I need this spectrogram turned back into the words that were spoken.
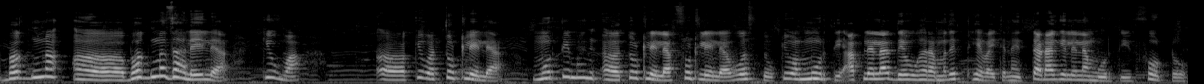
भग्न भग्न झालेल्या किंवा किंवा तुटलेल्या मूर्ती म्हण तुटलेल्या फुटलेल्या वस्तू किंवा मूर्ती आपल्याला देवघरामध्ये ठेवायच्या नाहीत. तडा गेलेल्या मूर्ती फोटो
